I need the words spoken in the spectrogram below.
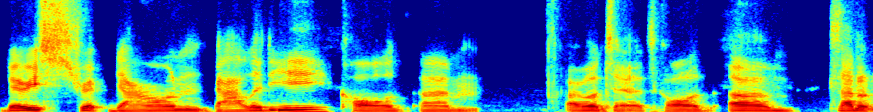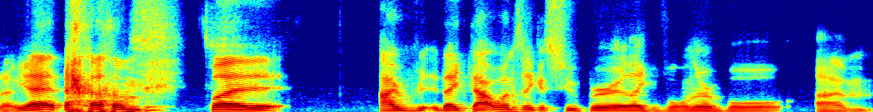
very stripped down ballady called um I won't say what it's called um because I don't know yet. um, but I re- like that one's like a super like vulnerable um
